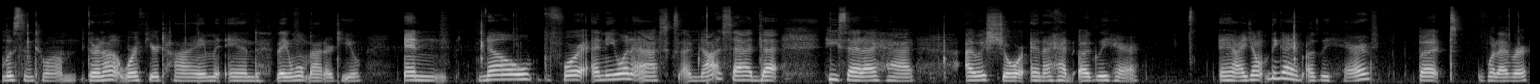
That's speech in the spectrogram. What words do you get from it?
listen to them. They're not worth your time and they won't matter to you. And no, before anyone asks, I'm not sad that he said I had I was short and I had ugly hair. And I don't think I have ugly hair, but whatever.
